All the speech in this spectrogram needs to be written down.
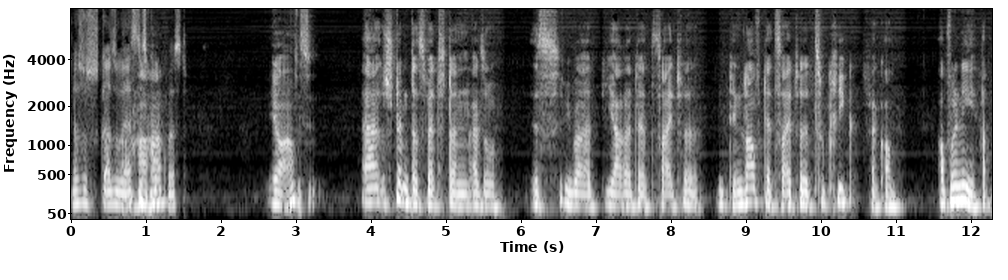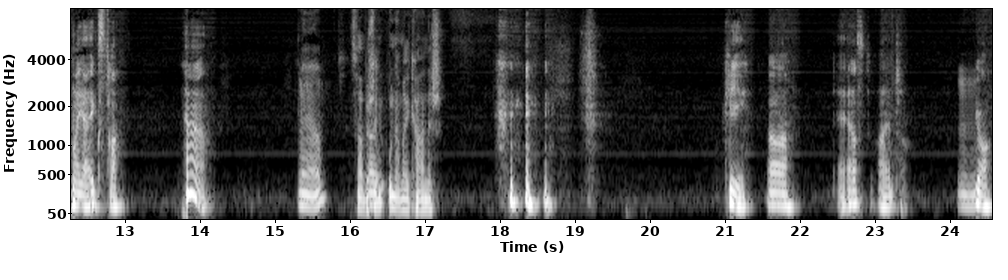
Das ist also erstes Aha. Conquest. Ja. Das, Äh, stimmt, das wird dann, also ist über die Jahre der Zeit, den Lauf der Zeit zu Krieg verkommen. Obwohl, nee, hat man ja extra. Ha. Ja. Das war bestimmt unamerikanisch. Okay. Äh, der erste Reiter. Mhm. Ja.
